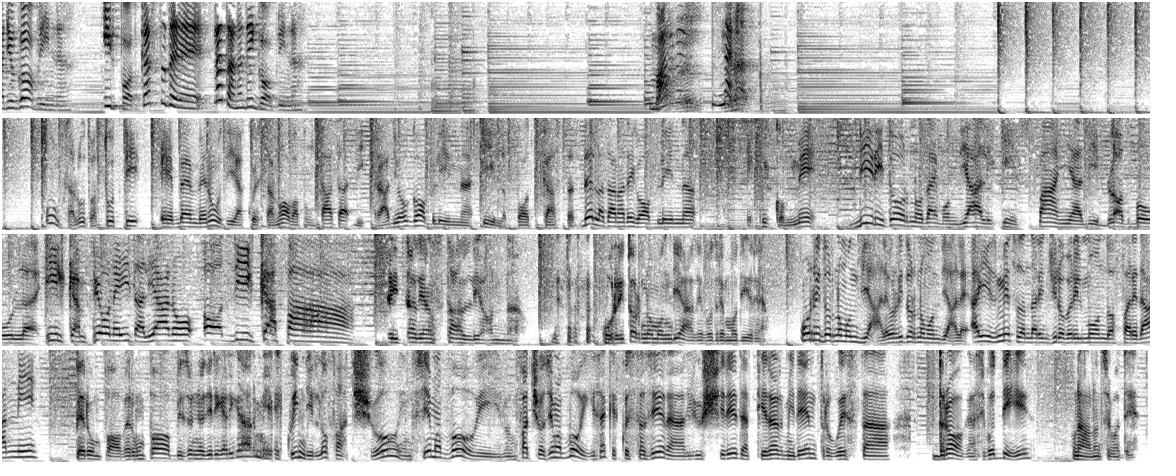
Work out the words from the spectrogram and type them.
Radio Goblin, il podcast della Tana dei Goblin. Marvel Snap. Un saluto a tutti e benvenuti a questa nuova puntata di Radio Goblin, il podcast della Tana dei Goblin. E qui con me, di ritorno dai mondiali in Spagna di Blood Bowl, il campione italiano ODK. Italian Stallion. Un ritorno mondiale potremmo dire. Un ritorno mondiale, un ritorno mondiale. Hai smesso di andare in giro per il mondo a fare danni? Per un po', per un po' ho bisogno di ricaricarmi e quindi lo faccio insieme a voi, lo faccio insieme a voi, chissà che questa sera riuscirete a tirarmi dentro questa droga, si può dire? No, non si può dire.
